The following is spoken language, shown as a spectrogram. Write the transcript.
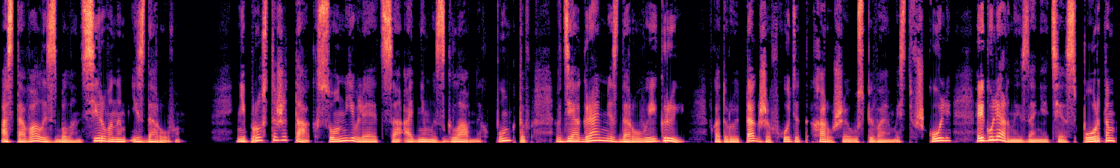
оставалось сбалансированным и здоровым. Не просто же так сон является одним из главных пунктов в диаграмме здоровой игры, в которую также входят хорошая успеваемость в школе, регулярные занятия спортом,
